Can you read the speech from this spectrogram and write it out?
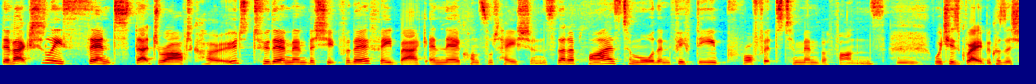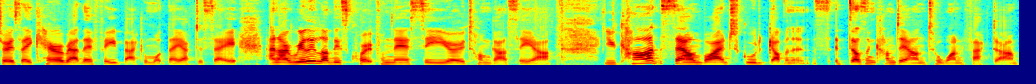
they've actually sent that draft code to their membership for their feedback and their consultation. So that applies to more than 50 profit to member funds, hmm. which is great because it shows they care about their feedback and what they have to say. And I really love this quote from their CEO, Tom Garcia. You can't soundbite good governance. It doesn't come down to one factor.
